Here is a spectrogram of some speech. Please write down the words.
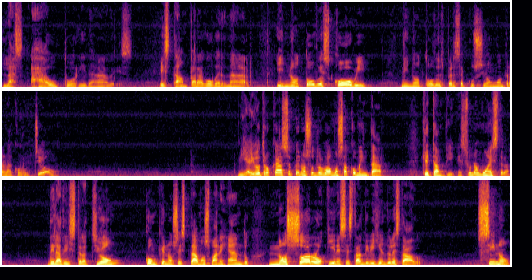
las autoridades. Están para gobernar y no todo es COVID, ni no todo es persecución contra la corrupción. Y hay otro caso que nosotros vamos a comentar, que también es una muestra de la distracción con que nos estamos manejando, no solo quienes están dirigiendo el Estado, sino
